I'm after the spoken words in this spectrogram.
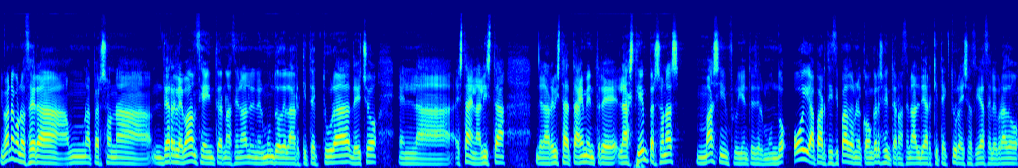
Y van a conocer a una persona de relevancia internacional en el mundo de la arquitectura. De hecho, está en la lista de la revista Time entre las 100 personas más influyentes del mundo. Hoy ha participado en el Congreso Internacional de Arquitectura y Sociedad celebrado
